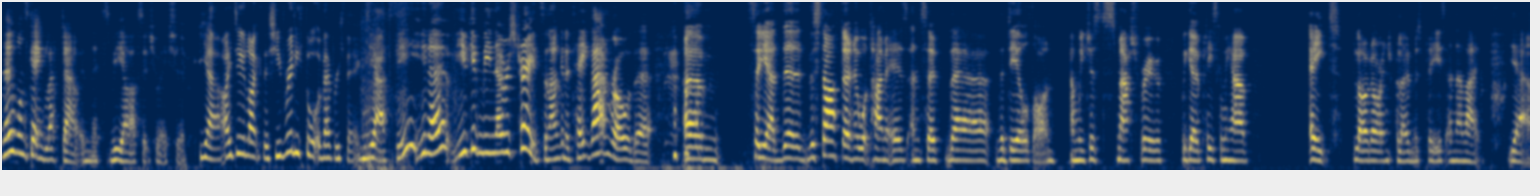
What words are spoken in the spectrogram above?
no one's getting left out in this VR situation. Yeah, I do like this. You've really thought of everything. Yeah, see, you know, you give me no restraints, and I'm gonna take that and roll with it. Um, so yeah, the the staff don't know what time it is, and so the the deal's on, and we just smash through. We go, please, can we have eight blood orange palomas, please? And they're like, yeah,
